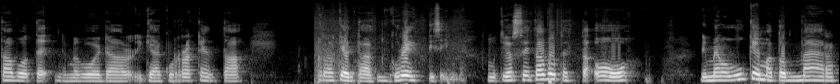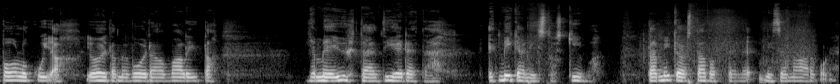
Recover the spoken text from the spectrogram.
tavoite, niin me voidaan ikään kuin rakentaa, rakentaa niin kuin reitti sinne. Mutta jos ei tavoitetta ole, niin meillä on lukematon määrä polkuja, joita me voidaan valita, ja me ei yhtään tiedetä, että mikä niistä olisi kiva tai mikä olisi tavoittelemisen arvoinen.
